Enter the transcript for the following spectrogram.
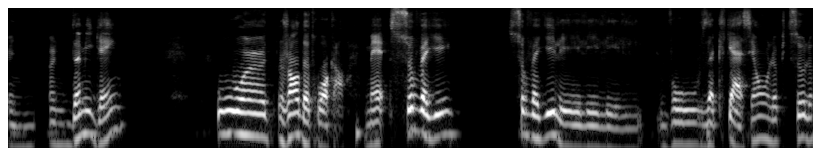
une, demi-game ou un genre de trois quarts. Mais surveillez, surveillez les, les, vos applications, là, puis tout ça, là,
